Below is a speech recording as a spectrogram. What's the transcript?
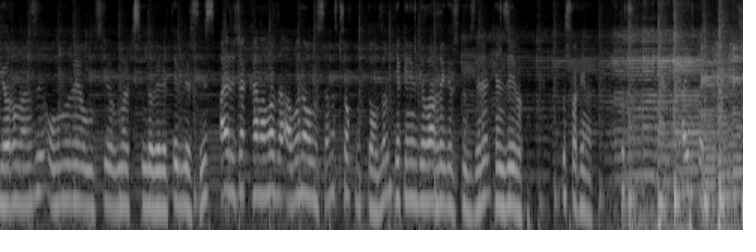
yorumlarınızı olumlu ve olumsuz yorumlar kısmında belirtebilirsiniz. Ayrıca kanala da abone olursanız çok mutlu olurum. Yepyeni videolarda görüşmek üzere. Kendinize iyi bakın. Uç bakayım hadi. Uç. Hadi git bakayım.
